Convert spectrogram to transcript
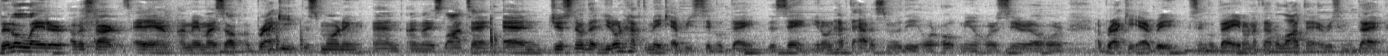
little later of a start. It's 8 a.m. I made myself a brekkie this morning and a nice latte. And just know that you don't have to make every single day the same. You don't have to have a smoothie or oatmeal or cereal or a brekkie every single day. You don't have to have a latte every single day.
